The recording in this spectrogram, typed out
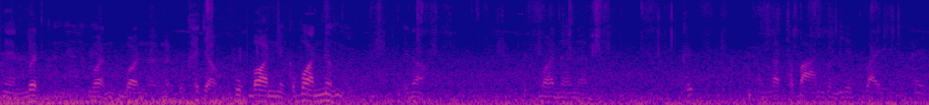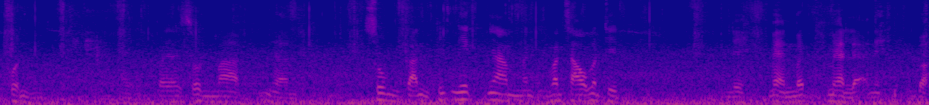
แมนเบิดอันนี้ บอลบอลอันนั้นเขาเจ้าปลูกบอลเนี่ยก็บอลหนึ่งอีกพี่น้องบอลอันนั้นคือรัฐบาลคนเฮ็ดไว้ให้คนให้ประชาชนมาเนี่ยซุ่มกันปิกนิกยามมันวันเสาร์วันอาทิตย์นี่แม่นมดแม่นแหละนี่เห็นบ่อ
